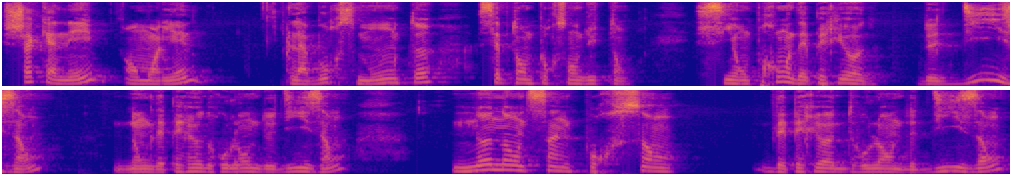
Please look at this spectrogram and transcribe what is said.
Chaque année, en moyenne, la bourse monte 70% du temps. Si on prend des périodes de 10 ans, donc des périodes roulantes de 10 ans, 95% des périodes roulantes de 10 ans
